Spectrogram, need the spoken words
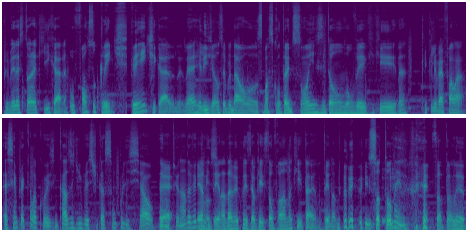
Primeira história aqui, cara. O falso crente. Crente, cara, né? Religião sempre dá uns, umas contradições. Então vamos ver o que, que, né? Que, que ele vai falar. É sempre aquela coisa, em caso de investigação policial, eu É, não tenho nada a ver Eu com não isso. tenho nada a ver com isso. É o que eles estão falando aqui, tá? Eu não tenho nada a ver com isso. Só tô lendo. Só tô lendo.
